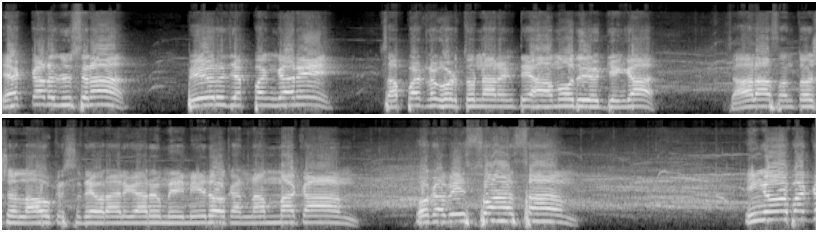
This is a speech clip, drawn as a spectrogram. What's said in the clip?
ఎక్కడ చూసినా పేరు చెప్పంగానే చప్పట్లు కొడుతున్నారంటే ఆమోదయోగ్యంగా. చాలా సంతోషం లావు కృష్ణదేవరాయలు గారు మీ మీద ఒక నమ్మకం ఒక విశ్వాసం. ఇంకో పక్క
